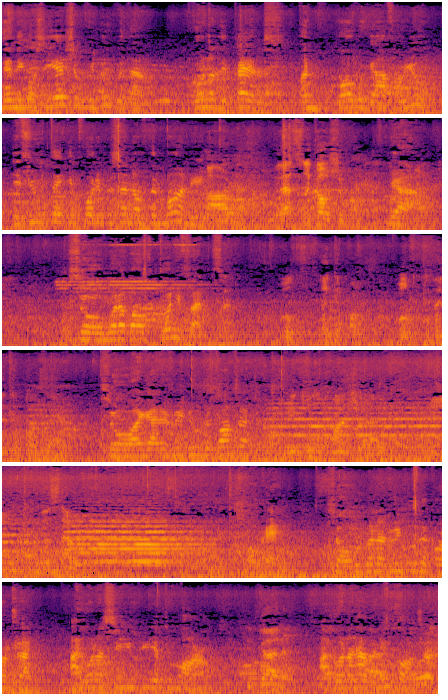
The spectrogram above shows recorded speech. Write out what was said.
the negotiation we do with them gonna depend on what we got for you. If you're taking forty percent of the money, All right. That's negotiable. yeah. So what about twenty-five percent? We'll think about it. We'll think about that. So I gotta redo the contract. Redo the contract. And let's have. Okay. So we're gonna the contract. I'm gonna see you here tomorrow. You got it. I'm gonna have a new contract.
